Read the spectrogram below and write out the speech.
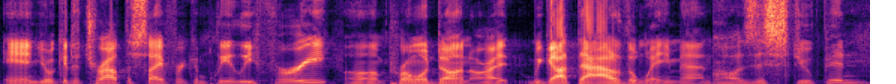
And you'll get to try out the site for completely free. Um, promo done, all right? We got that out of the way, man. Oh, is this stupid?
